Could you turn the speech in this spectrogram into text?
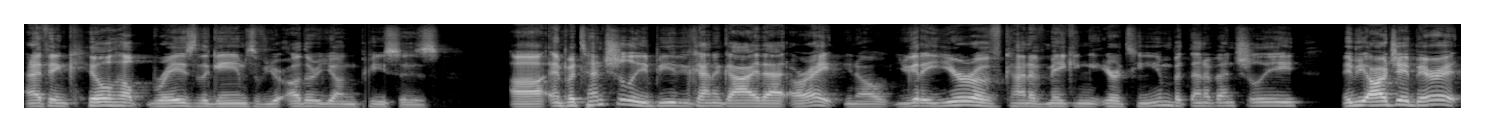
and I think he'll help raise the games of your other young pieces uh, and potentially be the kind of guy that, all right, you know, you get a year of kind of making your team, but then eventually maybe RJ Barrett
